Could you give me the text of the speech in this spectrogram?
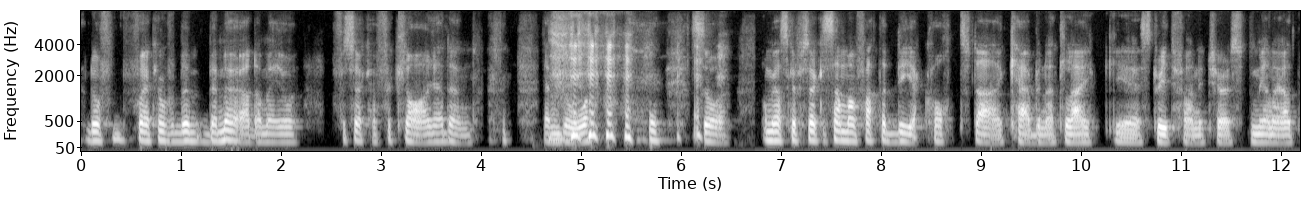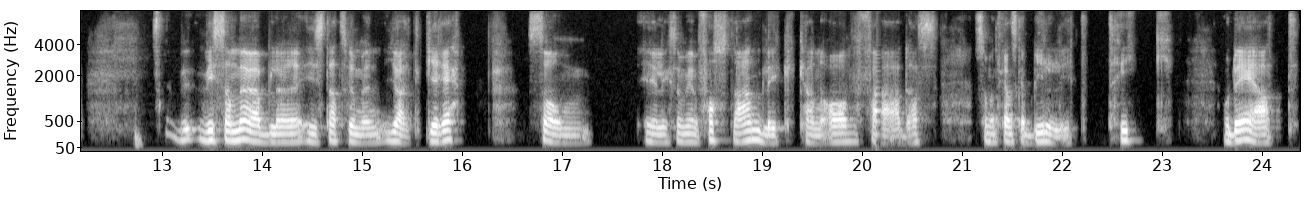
Då får jag kanske bemöda mig och försöka förklara den ändå. så om jag ska försöka sammanfatta det kort där, cabinet-like eh, street furniture, så menar jag att vissa möbler i stadsrummen gör ett grepp som är liksom vid en första anblick kan avfärdas som ett ganska billigt trick. Och det är att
